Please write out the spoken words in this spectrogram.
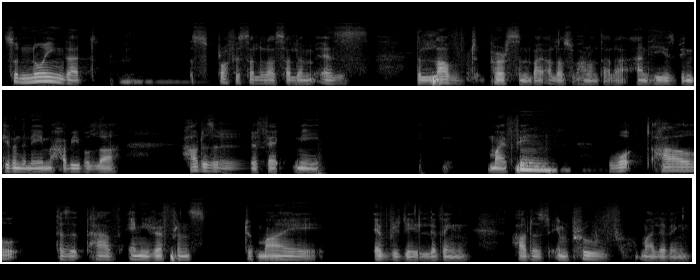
So knowing that Prophet Sallallahu is the loved person by Allah Subhanahu wa Taala, and he has been given the name Habibullah. How does it affect me, my faith? Mm. What? How does it have any reference to my everyday living how does it improve my living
